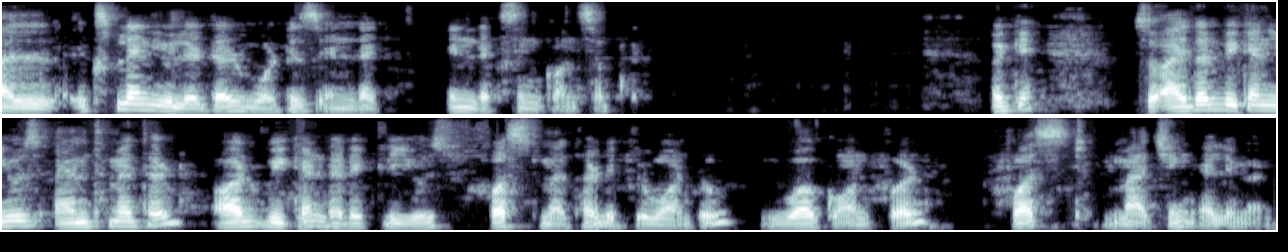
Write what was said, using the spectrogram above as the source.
i'll explain you later what is index indexing concept. Okay so either we can use nth method or we can directly use first method if you want to work on for first matching element.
